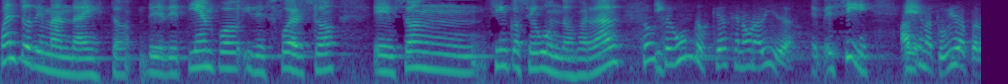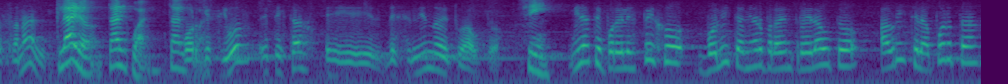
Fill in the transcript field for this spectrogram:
¿cuánto demanda esto de, de tiempo y de esfuerzo? Eh, son cinco segundos, ¿verdad? Son Y- segundos que hacen a una vida, eh, eh, sí, hacen eh, a tu vida personal. claro, tal cual, tal Porque cual. si vos te estás eh, descendiendo de tu auto, Sí, miraste por el espejo, volviste a mirar para dentro del auto, abriste la puerta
